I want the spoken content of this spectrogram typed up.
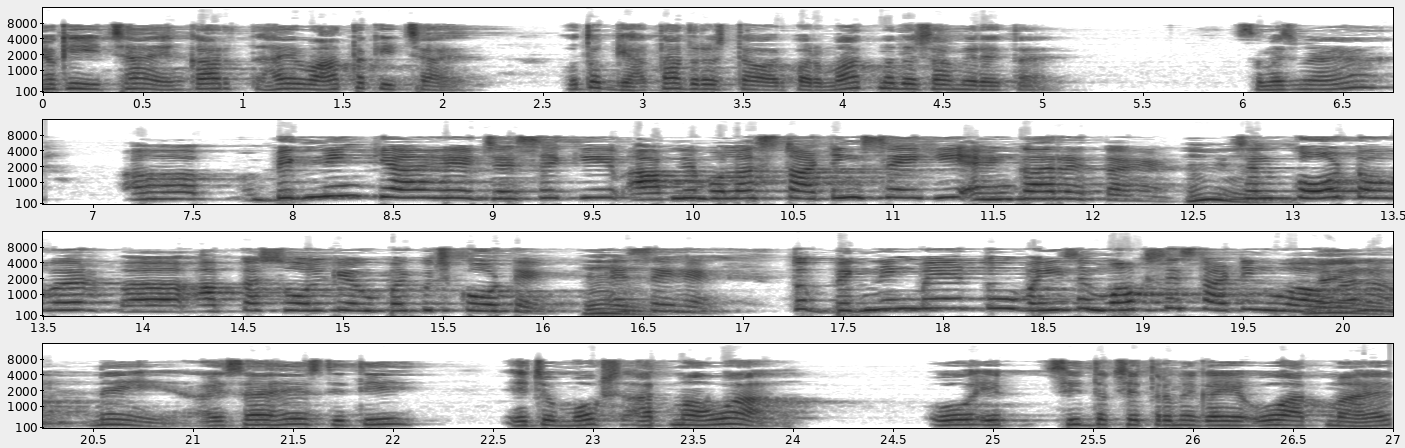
क्योंकि इच्छा अहंकार है, वहाँ तक इच्छा है। वो तो ज्ञाता दृष्टा और परमात्मा दशा में रहता है। समझ में आया? बिगनिंग uh, क्या है? जैसे कि आपने बोला स्टार्टिंग से ही अहंकार रहता है। कोट ओवर आपका सोल के ऊपर कुछ कोट है ऐसे है। तो बिगनिंग में तो वहीं से मोक्ष से स्टार्टिंग हुआ होगा ना? नहीं ऐसा है स्थिति। ये जो मोक्ष आत्मा हुआ वो एक सिद्ध क्षेत्र में गए वो आत्मा है।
